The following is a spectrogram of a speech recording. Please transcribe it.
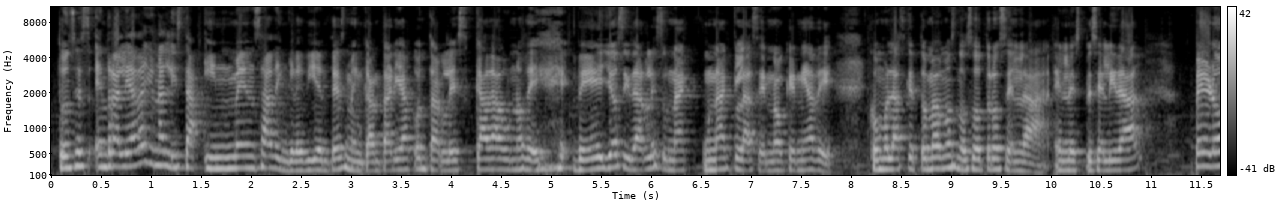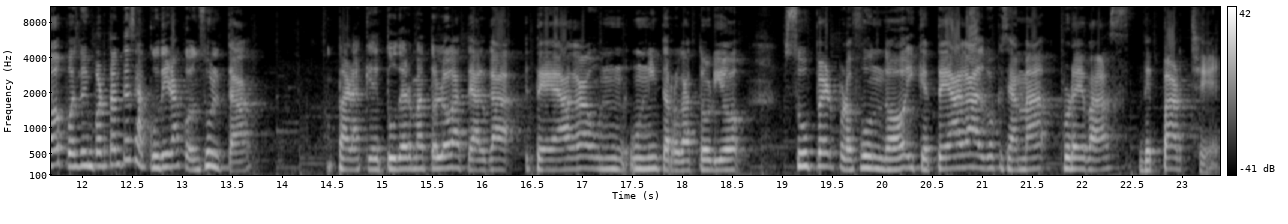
Entonces, en realidad hay una lista inmensa de ingredientes. Me encantaría contarles cada uno de, ellos y darles una, una, clase, ¿no, Kenia? De como las que tomamos nosotros en la, en la especialidad. Pero pues lo importante es acudir a consulta para que tu dermatóloga te haga, te haga un, un interrogatorio súper profundo y que te haga algo que se llama pruebas de parche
